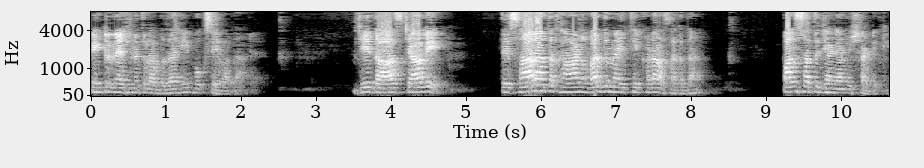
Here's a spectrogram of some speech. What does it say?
ਇੰਟਰਨੈਸ਼ਨਲ ਕਲੱਬ ਦਾ ਇਹ ਬੁੱਕ ਸੇਵਾਦਾਰ ਹੈ। ਜੇ ਦਾਸ ਚਾਵੇ ਤੇ ਸਾਰਾ ਤਖਾਣ ਵੱਧ ਮੈਂ ਇੱਥੇ ਖੜਾ ਸਕਦਾ, ਪੰਜ ਸੱਤ ਜਣਿਆਂ ਨੂੰ ਛੱਡ ਕੇ।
